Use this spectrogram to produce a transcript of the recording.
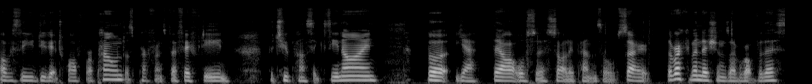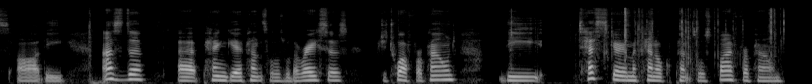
Obviously, you do get 12 for a pound, that's preference for 15 for £2.69. But yeah, they are also a solid pencil. So the recommendations I've got for this are the Asda uh, pen gear pencils with erasers, which are 12 for a pound. The Tesco mechanical pencils, 5 for a pound.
